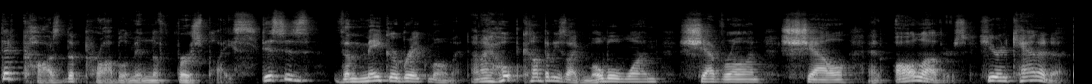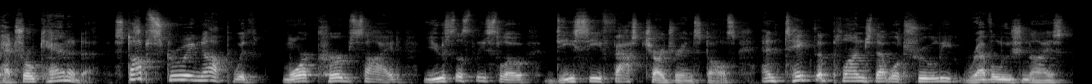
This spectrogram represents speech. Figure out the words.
that caused the problem in the first place. This is the make or break moment. And I hope companies like Mobil One, Chevron, Shell, and all others here in Canada, Petro Canada, stop screwing up with more curbside, uselessly slow DC fast charger installs, and take the plunge that will truly revolutionize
